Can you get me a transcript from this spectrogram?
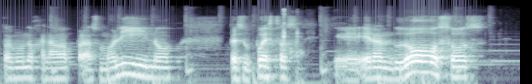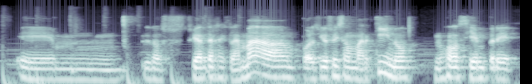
Todo el mundo jalaba para su molino, presupuestos que eran dudosos, Em, los estudiantes reclamaban, por eso yo soy sanmarquino, ¿no? Siempre,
